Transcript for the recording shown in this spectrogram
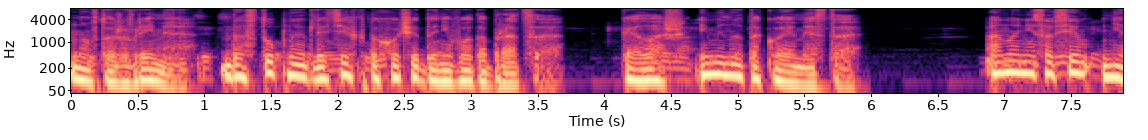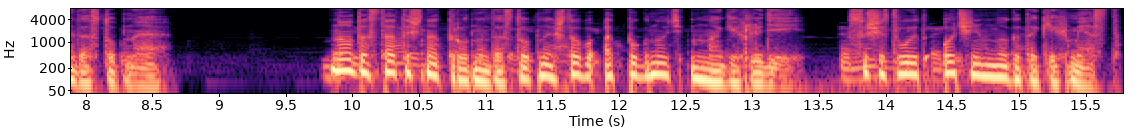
но в то же время доступное для тех, кто хочет до него добраться. Кайлаш — именно такое место. Оно не совсем недоступное, но достаточно труднодоступное, чтобы отпугнуть многих людей. Существует очень много таких мест,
